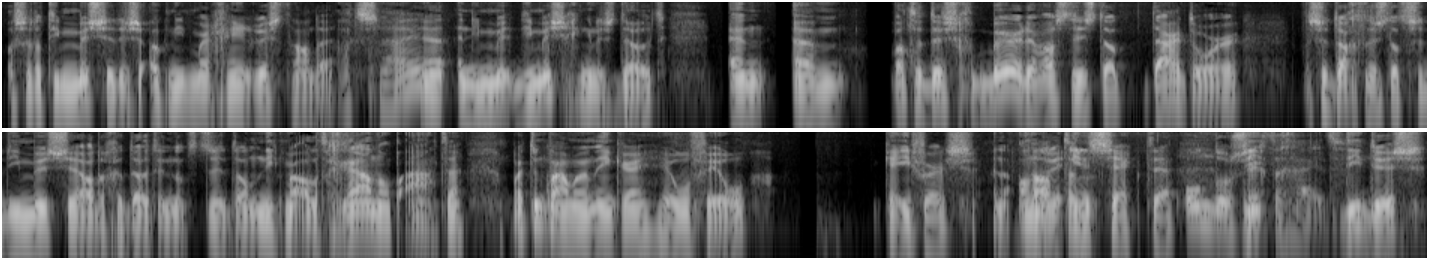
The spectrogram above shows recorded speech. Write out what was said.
Zodat die mussen dus ook niet meer geen rust hadden. Wat sneu. Ja, en die, die mussen gingen dus dood. En ehm, wat er dus gebeurde was dus dat daardoor... Ze dachten dus dat ze die mussen hadden gedood en dat ze dan niet meer al het graan opaten. Maar toen kwamen er in één keer heel veel kevers en andere insecten. Ondoorzichtigheid. Die dus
